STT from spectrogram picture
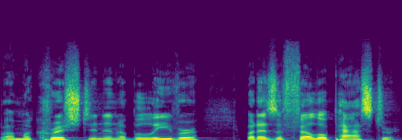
I'm a Christian and a believer, but as a fellow pastor.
